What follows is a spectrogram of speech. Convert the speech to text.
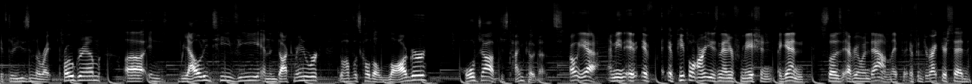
if they're using the right program. Uh, in reality TV and in documentary work, you'll have what's called a logger. Whole job, just timecode notes. Oh yeah, I mean, if, if people aren't using that information, again, slows everyone down. If, if a director said,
